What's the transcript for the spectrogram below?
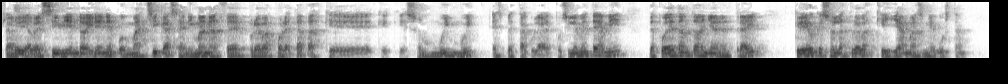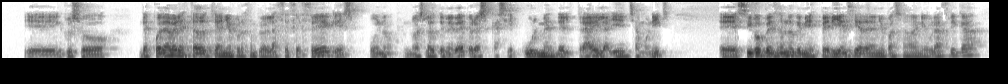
Claro, y a ver si viendo a Irene, pues más chicas se animan a hacer pruebas por etapas, que, que- que son muy, muy espectaculares. Posiblemente a mí, después de tantos años en el trail, creo que son las pruebas que ya más me gustan. Eh, incluso después de haber estado este año, por ejemplo, en la CCC, que es, bueno, no es la UTMB, pero es casi el culmen del trail allí en Chamonix, eh, sigo pensando que mi experiencia del año pasado en Euráfrica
